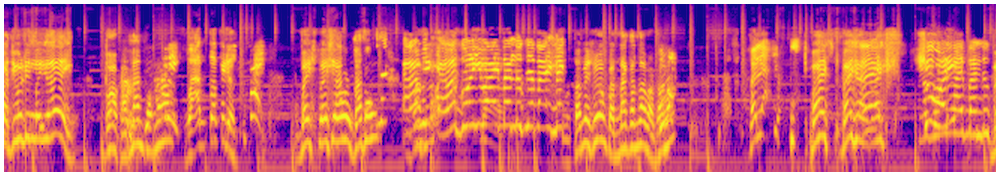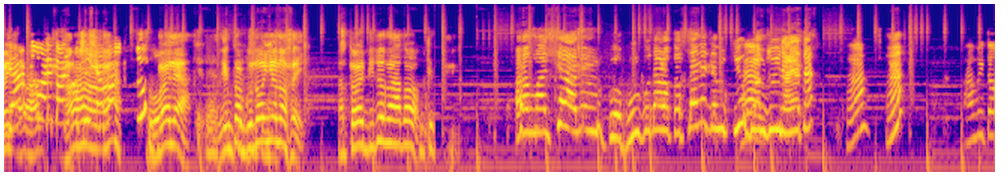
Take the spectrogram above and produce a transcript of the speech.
વધી વધી મળી ગઈ બસ બસ હવે ગોળી વાળી બંદૂક તમે શું એમ બસ બસ શું બંદૂક આ. બોલ્યા એક તો ગુનો છે અને તોય બીજો ના તો. હવે માછા હવે ભૂલ કુદાડો કરતા ને તમે કયું ગામ જોઈને આયા હતા હા? હા? આવી તો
